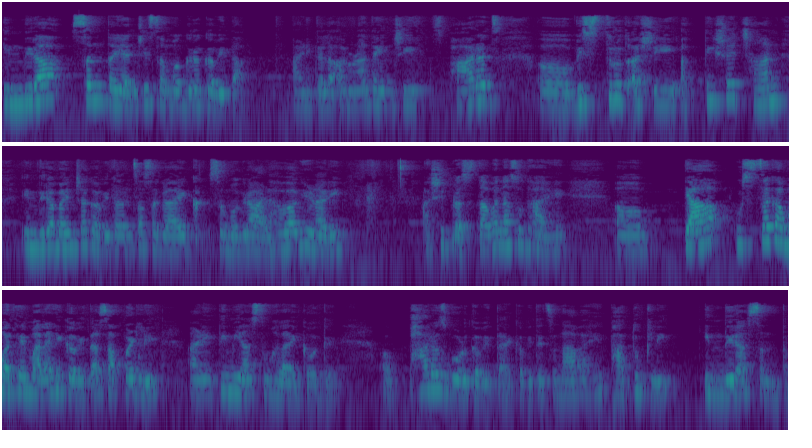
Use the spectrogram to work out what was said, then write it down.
इंदिरा संत यांची समग्र कविता. आणि त्याला अरुणाताईंची फारच विस्तृत अशी अतिशय छान इंदिराबाईंच्या कवितांचा सगळा एक समग्र आढावा घेणारी अशी प्रस्तावना सुद्धा आहे. त्या पुस्तकामध्ये मला ही कविता सापडली आणि ती मी आज तुम्हाला ऐकवते. फारच गोड कविता आहे. कवितेचं नाव आहे भातुकली इंदिरा संत.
